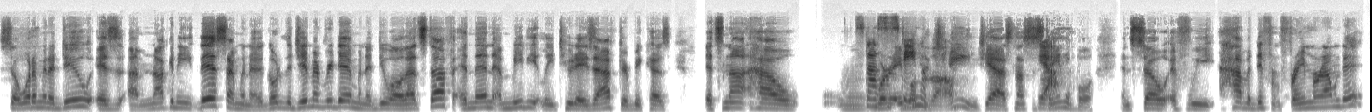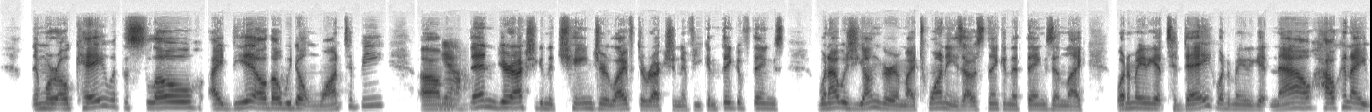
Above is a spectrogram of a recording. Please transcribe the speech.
So what I'm going to do is I'm not going to eat this. I'm going to go to the gym every day. I'm going to do all that stuff. And then immediately two days after, because it's not how we're able to change. Yeah, it's not sustainable. Yeah. And so if we have a different frame around it, and we're okay with the slow idea, although we don't want to be, um, yeah. then you're actually going to change your life direction. If you can think of things when I was younger in my 20s, I was thinking of things in like, what am I going to get today? What am I going to get now? How can I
